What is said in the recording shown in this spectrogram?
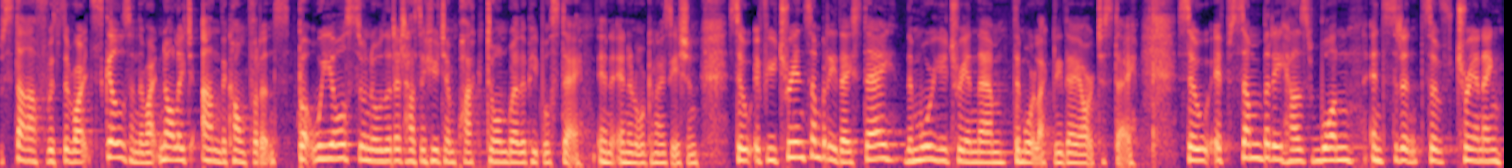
staff with the right skills and the right knowledge and the confidence. But we also know that it has a huge impact on whether people stay in, in an organisation. So if you train somebody, they stay. The more you train them, the more likely they are to stay. So if somebody has one incidence of training,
